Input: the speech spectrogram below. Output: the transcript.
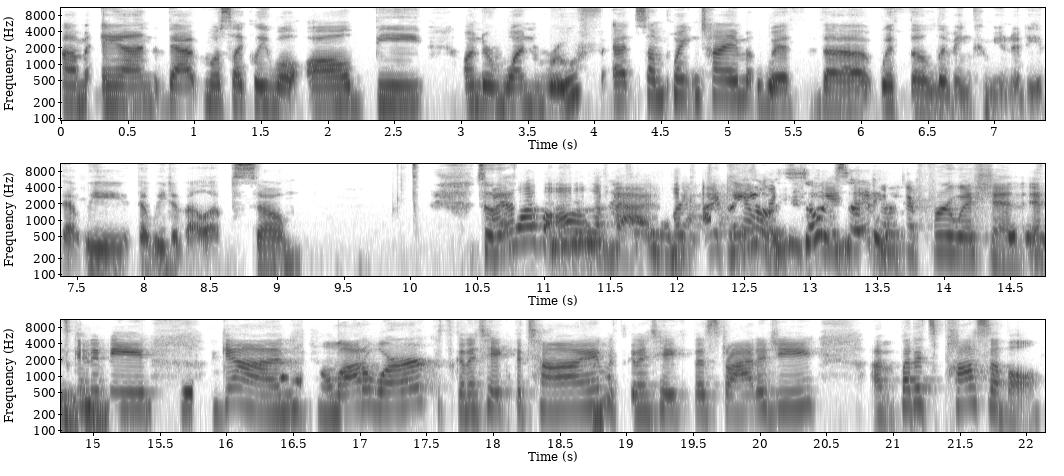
um, and that most likely will all be under one roof at some point in time with the with the living community that we that we developed. So so I love all of that. Like I can't I know, wait to so see exciting. it to fruition. It's going to be again a lot of work. It's going to take the time. It's going to take the strategy, um, but it's possible.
